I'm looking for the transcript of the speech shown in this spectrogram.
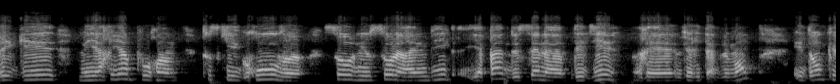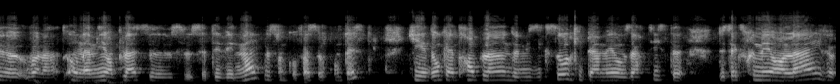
reggae, mais il n'y a rien pour tout ce qui est groove, soul, new soul, R&B. Il n'y a pas de scène dédiée véritablement. Et donc voilà, on a mis en place cet événement, le Sankofa Soul Contest, qui est donc un tremplin de musique soul qui permet aux artistes de s'exprimer en live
